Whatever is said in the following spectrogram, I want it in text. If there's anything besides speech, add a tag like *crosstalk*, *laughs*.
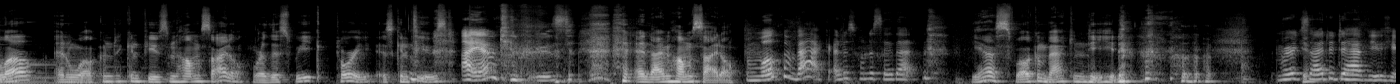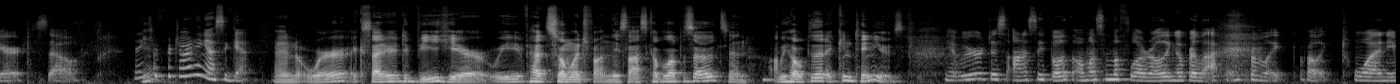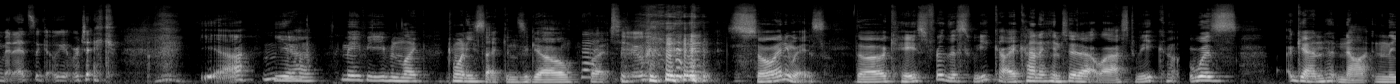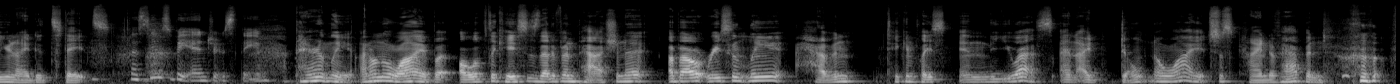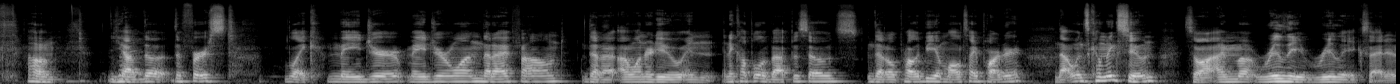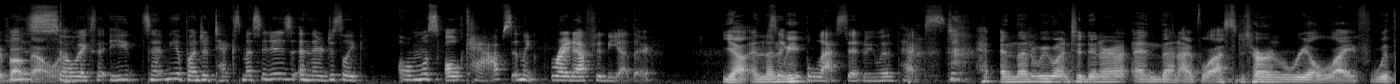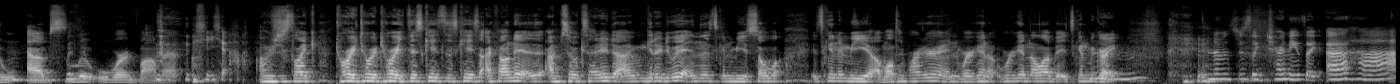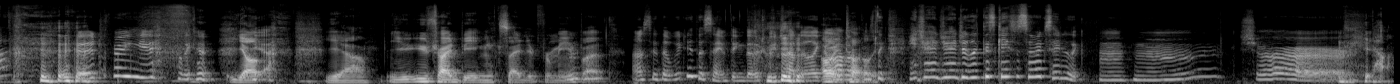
Hello, and welcome to Confused and Homicidal, where this week Torii is confused *laughs* I am confused. *laughs* and I'm homicidal. and welcome back. I just want to say that. *laughs* Yes, welcome back indeed. We're excited to have you here. So thank Yeah. you for joining us again. and we're excited to be here. We've had so much fun these last couple episodes, and we hope that it continues. Yeah, we were just honestly both almost on the floor rolling over laughing from like about like 20 minutes ago, give or take. Yeah, Mm-hmm. yeah, maybe even like 20 seconds ago. That but too. *laughs* *laughs* So, anyways, the case for this week, I kind of hinted at last week, was again not in the United States. that seems to be Andrew's theme. Apparently, I don't know why, but all of the cases that have been passionate about recently haven't taken place in the US, and I don't know why. It's just kind of happened. *laughs* um, yeah, the the first like major major one that I found that I, I want to do in in a couple of episodes that'll probably be a multi-parter. That one's coming soon, so I'm uh, really really excited about He's that one. so excited. He sent me a bunch of text messages and they're just like almost all caps and like right after the other. Yeah, and then like we blasted me with a text. *laughs* And then we went to dinner, and then I blasted her in real life with absolute word vomit. *laughs* yeah. I was just like, Torii, Torii, Torii, this case, this case, I found it. I'm so excited. I'm gonna do it, and it's gonna be solo. It's gonna be a multi-parter, and we're gonna we're gonna love it. It's gonna be great. And I was just like trying to, like, uh huh. *laughs* Good for you. like, Yup. yeah. Yeah, you you tried being excited for Mm-hmm. me, but Honestly, though, we do the same thing though to each other. Like, *laughs* Oh, yeah, totally. like, Andrew, Andrew, Andrew, like this case is so exciting. Like, mm-hmm, sure. *laughs* yeah.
